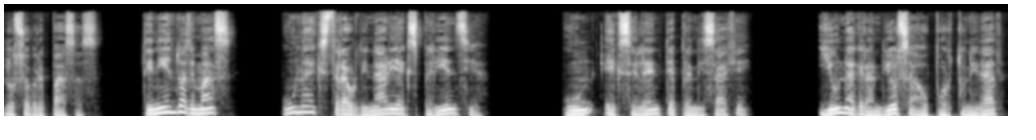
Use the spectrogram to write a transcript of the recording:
lo sobrepasas, teniendo además una extraordinaria experiencia, un excelente aprendizaje y una grandiosa oportunidad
